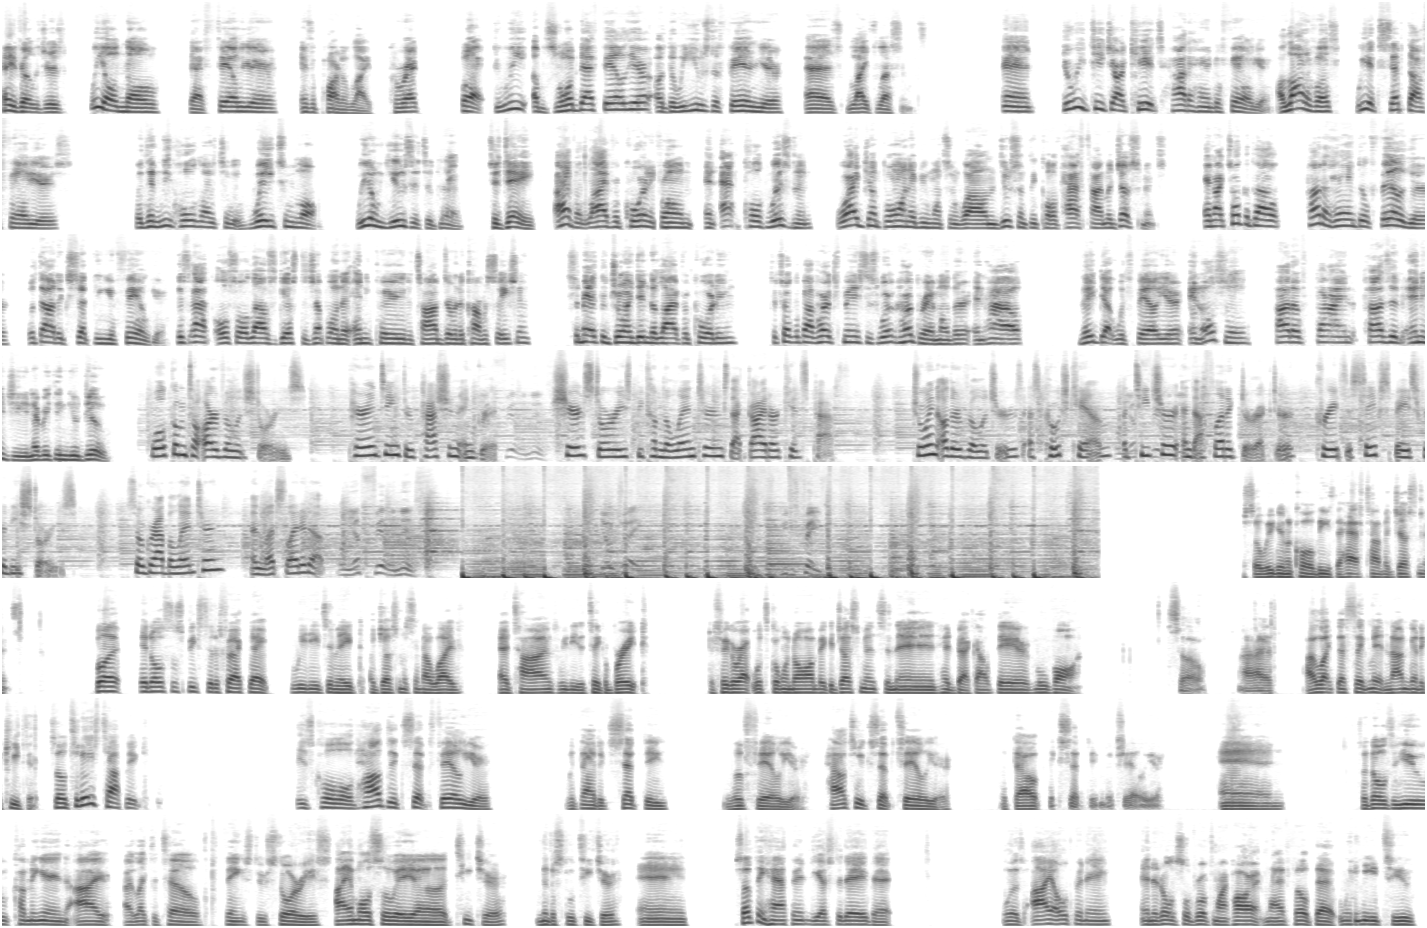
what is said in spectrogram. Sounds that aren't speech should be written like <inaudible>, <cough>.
Hey, villagers, we all know that failure is a part of life, correct? But do we absorb that failure or do we use the failure as life lessons? And do we teach our kids how to handle failure? A lot of us, we accept our failures, but then we hold on to it way too long. We don't use it to grow. Today, I have a live recording from an app called Wisdom where I jump on every once in a while and do something called halftime adjustments. And I talk about how to handle failure without accepting your failure. This app also allows guests to jump on at any period of time during the conversation. Samantha joined in the live recording to talk about her experiences with her grandmother and how they dealt with failure and also how to find positive energy in everything you do. Welcome to Our Village Stories. Parenting through passion and grit. Shared stories become the lanterns that guide our kids' path. Join other villagers as Coach Cam, a teacher and athletic director, creates a safe space for these stories. So grab a lantern and let's light it up. Oh, yeah, I'm feeling this. Yo, Dre. Beat is crazy. So we're going to call these the halftime adjustments. But it also speaks to the fact that we need to make adjustments in our life at times. We need to take a break to figure out what's going on, make adjustments, and then head back out there, move on. So I I like that segment and I'm going to keep it. So today's topic is called How to Accept Failure Without Accepting the Failure. How to accept failure without accepting the failure. And for those of you coming in, I, I like to tell things through stories. I am also a uh, teacher, middle school teacher, and something happened yesterday that was eye opening and it also broke my heart. And I felt that we need to,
